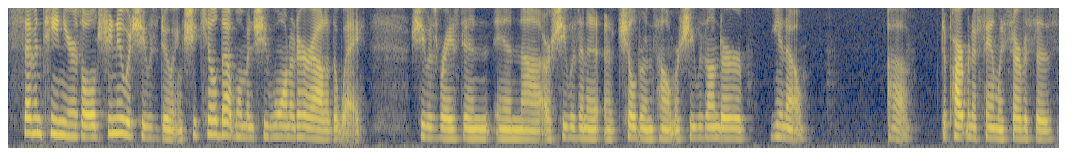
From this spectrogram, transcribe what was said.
17 years old, she knew what she was doing. She killed that woman. She wanted her out of the way. She was raised in, in uh, or she was in a, a, children's home, or she was under, you know, uh, Department of Family Services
